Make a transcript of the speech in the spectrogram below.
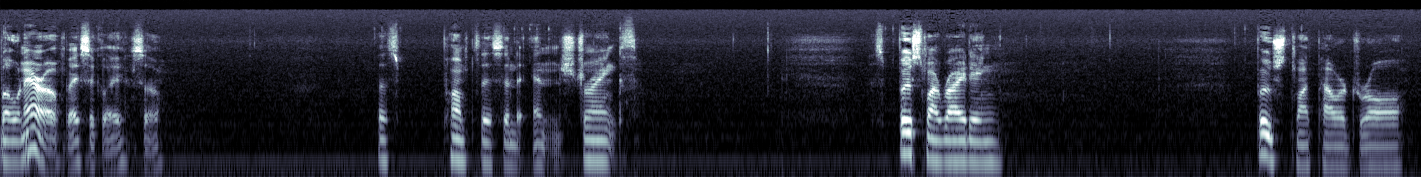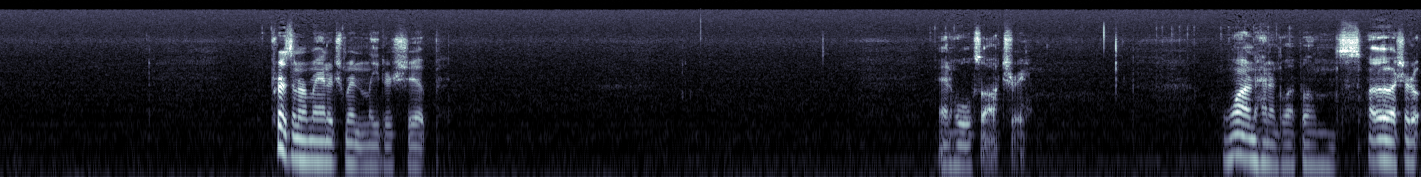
Bow and arrow, basically, so. Let's pump this into end strength. Let's boost my writing. Boost my power draw. Prisoner management and leadership. And horse archery. One-handed weapons. Oh, I should have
